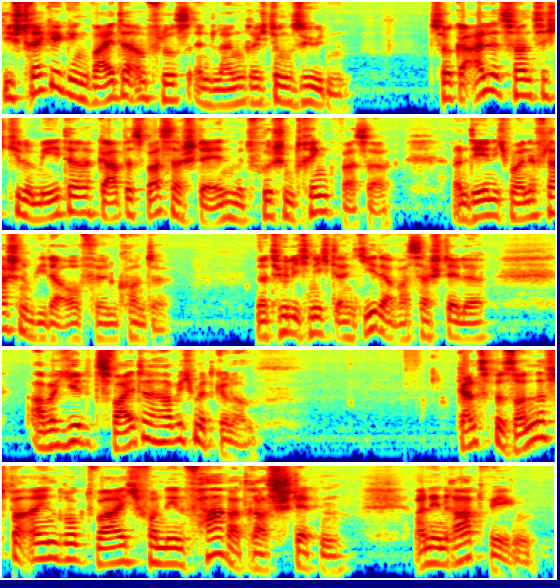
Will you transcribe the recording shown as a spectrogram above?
Die Strecke ging weiter am Fluss entlang Richtung Süden. Circa alle 20 Kilometer gab es Wasserstellen mit frischem Trinkwasser, an denen ich meine Flaschen wieder auffüllen konnte. Natürlich nicht an jeder Wasserstelle, aber jede zweite habe ich mitgenommen. Ganz besonders beeindruckt war ich von den Fahrradraststätten an den Radwegen.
